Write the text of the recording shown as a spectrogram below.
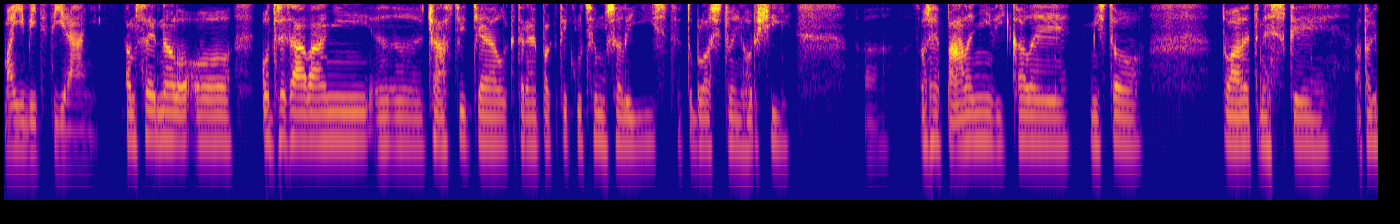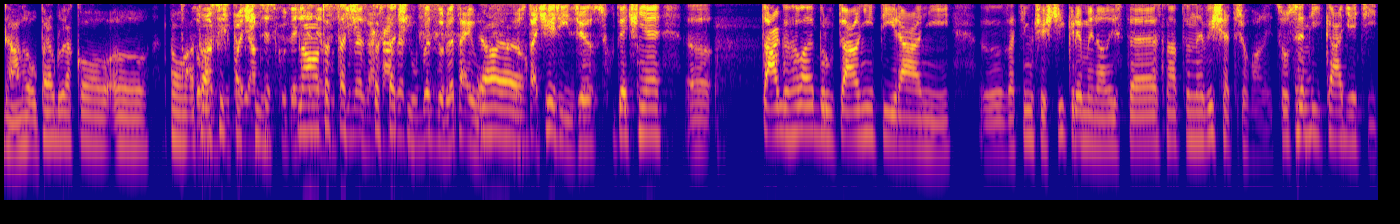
mají být týráni. Tam se jednalo o odřezávání části těl, které pak ty kluci museli jíst. To bylo asi to nejhorší. Samozřejmě pálení, výkaly, místo toalet misky, a tak dále. Opravdu jako, uh, no a to asi stačí. Asi skutečně no, to stačí, to stačí. vůbec do detailů. Jo, jo, jo. Stačí říct, že skutečně uh, takhle brutální týrání uh, zatím čeští kriminalisté snad nevyšetřovali. Co se hmm. týká dětí,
